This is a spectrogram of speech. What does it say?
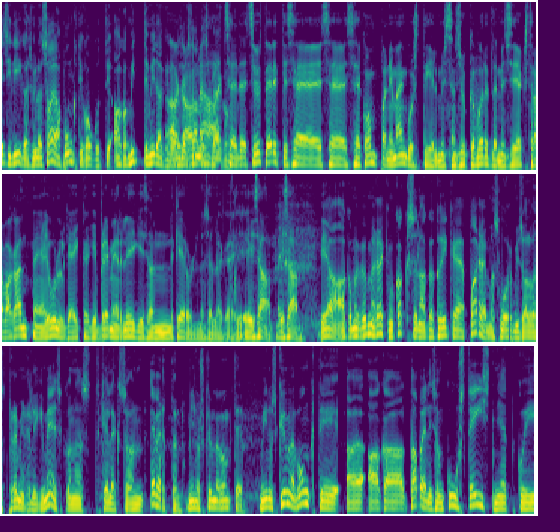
esiliigas, üle saja punkti koguti, aga mitte midagi pole sellest alles praegu. see, see just eriti see, see, see kompanii mängustiil, mis on niisugune võrdlemisi ekstravagantne ja julge ikkagi Premier League'is on keeruline sellega, ei saa, ei saa. ja aga me peame rääkima kaks sõna ka kõige paremas vormis olevast Premier League'i meeskonnast, kelleks on Everton. miinus kümme punkti. miinus kümme punkti, aga tabelis on kuusteist, nii et kui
